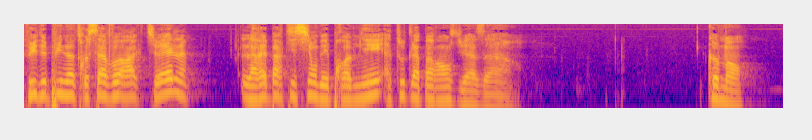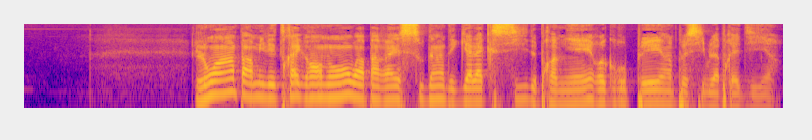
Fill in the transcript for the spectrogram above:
Vu depuis notre savoir actuel, la répartition des premiers a toute l'apparence du hasard. Comment? Loin parmi les très grands nombres apparaissent soudain des galaxies de premiers regroupés, impossibles à prédire.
